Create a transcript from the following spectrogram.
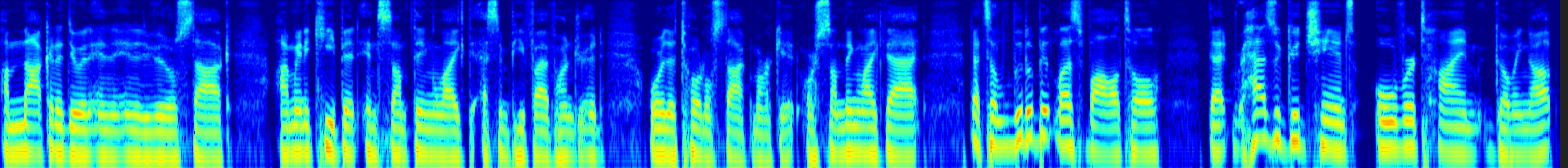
I'm not going to do it in an individual stock. I'm going to keep it in something like the S&P 500 or the total stock market or something like that. That's a little bit less volatile. That has a good chance over time going up.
